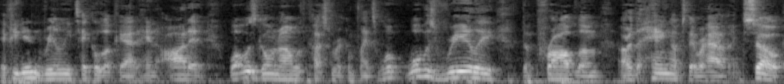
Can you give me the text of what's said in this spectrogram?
if he didn't really take a look at and audit what was going on with customer complaints, what, what was really the problem or the hangups they were having. So,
